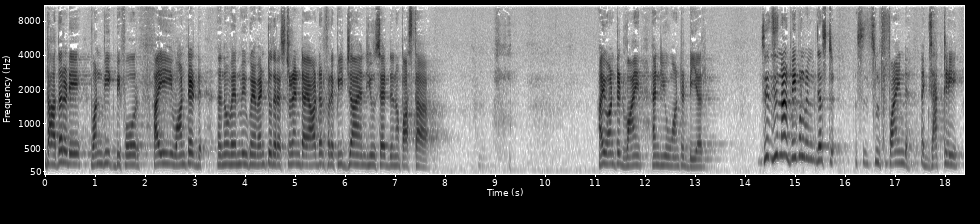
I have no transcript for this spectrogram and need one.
the other day, one week before, I wanted, you know, when we went to the restaurant, I ordered for a pizza and you said, you know, pasta. I wanted wine and you wanted beer. See, this is not, people will just find exactly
